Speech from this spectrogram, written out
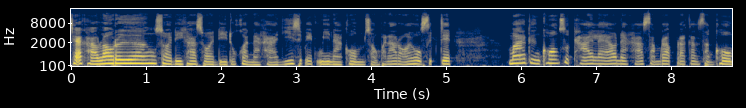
แชร์ข่าวเล่าเรื่อง สวัสดีค่ะ สวัสดีทุกคนนะคะ 21 มีนาคม 2567 มาถึงโค้งสุดท้ายแล้วนะคะสำหรับประกันสังคม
